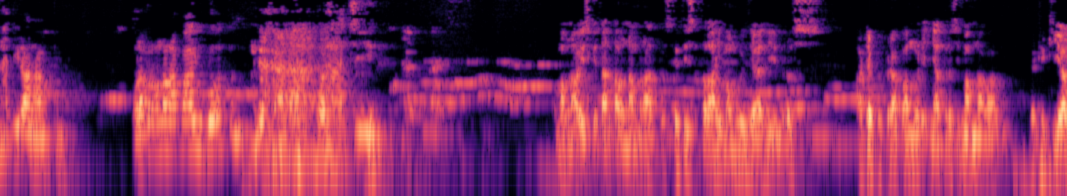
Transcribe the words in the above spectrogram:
Nanti rapi. Orang orang rapayu boten. Orang ngaji. Imam Nawawi sekitar tahun 600. Jadi setelah Imam Ghazali terus ada beberapa muridnya terus Imam Nawawi. Jadi dia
